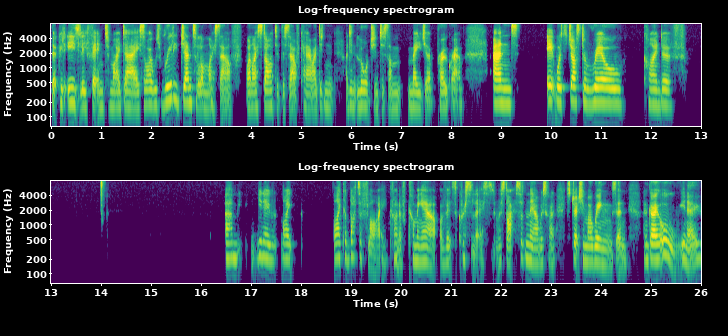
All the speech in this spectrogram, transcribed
that could easily fit into my day. So i was really gentle on myself when i started the self-care. I didn't i didn't launch into some major program. And it was just a real kind of um you know like like a butterfly kind of coming out of its chrysalis. It was like suddenly i was kind of stretching my wings and and going oh you know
